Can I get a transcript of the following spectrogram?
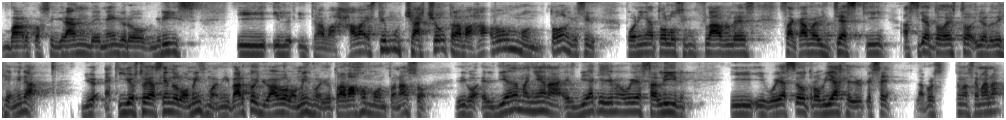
un barco así grande, negro, gris, y, trabajaba, este muchacho trabajaba un montón, es decir, ponía todos los inflables, sacaba el jet ski, hacía todo esto. Yo le dije, mira, aquí yo estoy haciendo lo mismo, en mi barco yo hago lo mismo, yo trabajo un montonazo. Digo, el día de mañana, el día que yo me voy a salir y, voy a hacer otro viaje, yo qué sé, la próxima semana,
